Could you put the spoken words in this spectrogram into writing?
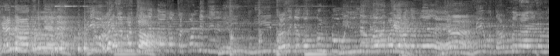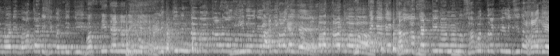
ಹೆಣ ಆಗುತ್ತೇನೆ ನೀವು ಮಾತಾಡಿಸಿ ಬಂದಿದ್ದೀರಿ ಗೊತ್ತಿದೆ ನನಗೆ. ಬೆಳಕಿನಿಂದ ಮಾತಾಡುವ ನೀನು ಕಲ್ಲು ಕಟ್ಟಿ ನನ್ನನ್ನು ಸಮುದ್ರಕ್ಕೆ ಇಳಿಸಿದ ಹಾಗೆ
